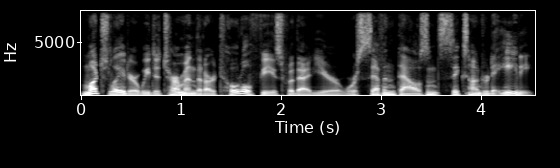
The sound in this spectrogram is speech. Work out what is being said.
Much later, we determined that our total fees for that year were 7,680.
